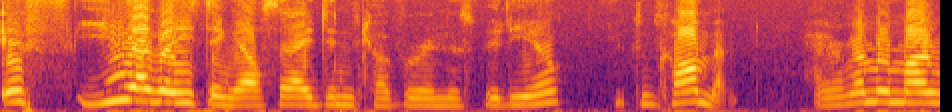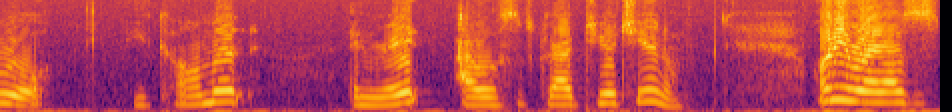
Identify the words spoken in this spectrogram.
If you have anything else that I didn't cover in this video, you can comment. And remember my rule. If you comment and rate, I will subscribe to your channel. Well, anyway, that was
